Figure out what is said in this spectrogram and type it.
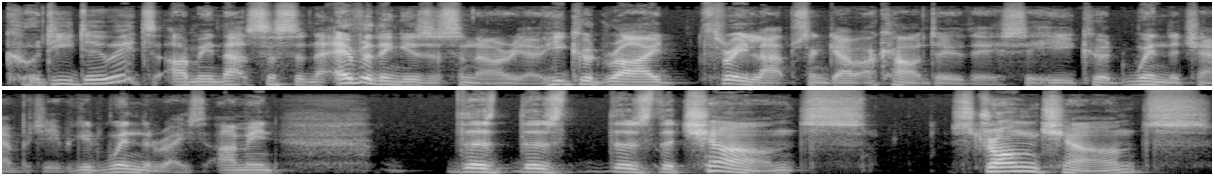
could he do it? I mean, that's a everything is a scenario. He could ride three laps and go, I can't do this. He could win the championship. He could win the race. I mean, there's there's there's the chance, strong chance,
